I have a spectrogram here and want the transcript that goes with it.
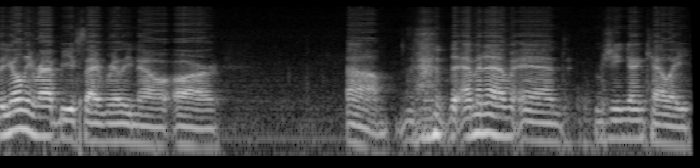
The only rap beefs I really know are um, the Eminem and Machine Gun Kelly,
